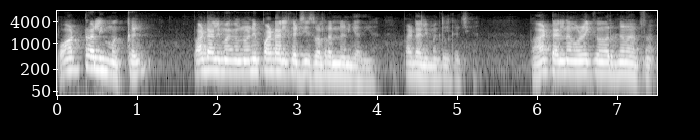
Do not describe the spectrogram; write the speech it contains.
பாட்டாளி மக்கள் பாட்டாளி மக்கள்னோடனே பாட்டாளி கட்சி சொல்கிறேன்னு நினைக்காதீங்க. பாட்டாளி மக்கள் கட்சி. பாட்டெல்லாம் உழைக்கும் இருக்குன்னு அர்த்தம்.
